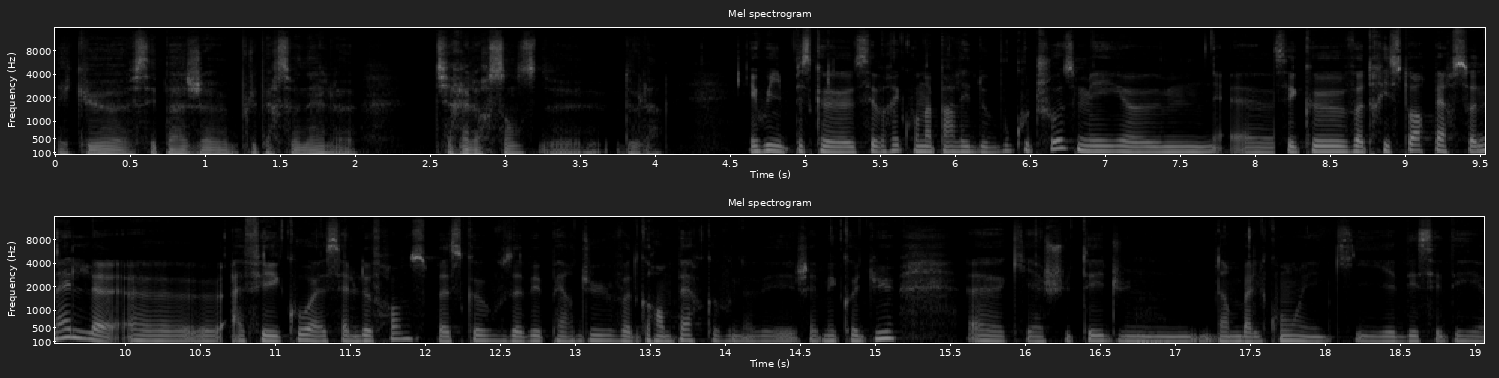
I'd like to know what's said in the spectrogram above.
et que ces pages plus personnelles tiraient leur sens de, de là. Et oui, parce que c'est vrai qu'on a parlé de beaucoup de choses, mais euh, euh, c'est que votre histoire personnelle euh, a fait écho à celle de France, parce que vous avez perdu votre grand-père que vous n'avez jamais connu, qui a chuté d'un balcon et qui est décédé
